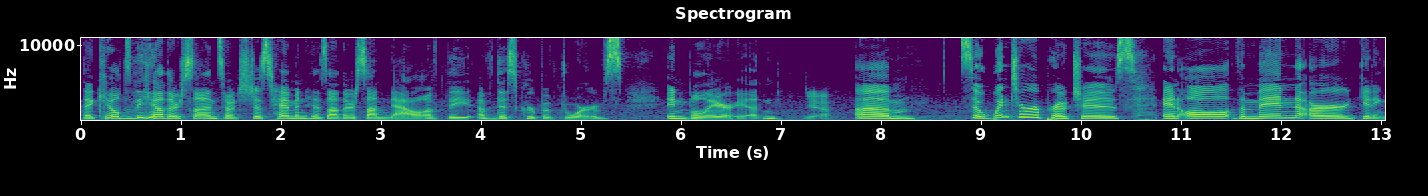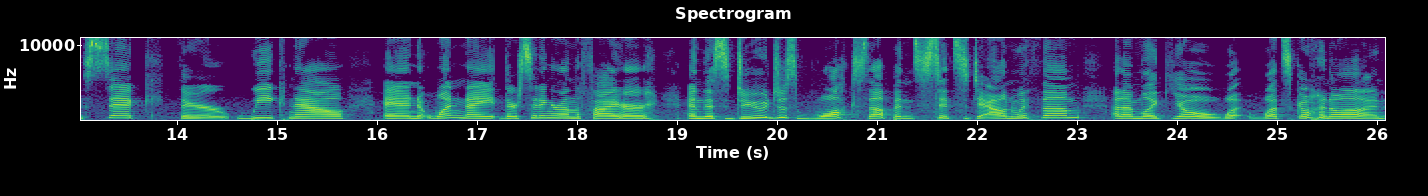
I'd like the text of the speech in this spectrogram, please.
They killed the other son, so it's just him and his other son now of the of this group of dwarves in Beleriand. Yeah. Um, so winter approaches, and all the men are getting sick. They're weak now. And one night they're sitting around the fire, and this dude just walks up and sits down with them. And I'm like, "Yo, what what's going on?"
